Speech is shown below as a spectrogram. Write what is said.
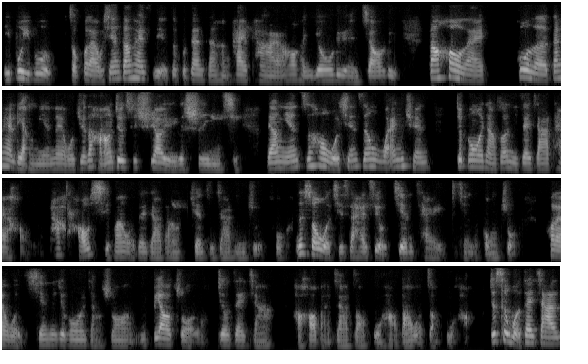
一步一步走过来。我现在刚开始也是不赞成，很害怕，然后很忧虑，很焦虑。到后来过了大概两年内，我觉得好像就是需要有一个适应期。两年之后，我先生完全就跟我讲说：“你在家太好了。”他好喜欢我在家当全职家庭主妇。那时候我其实还是有兼差之前的工作。后来我先生就跟我讲说：“你不要做了，就在家好好把家照顾好，把我照顾好。”就是我在家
